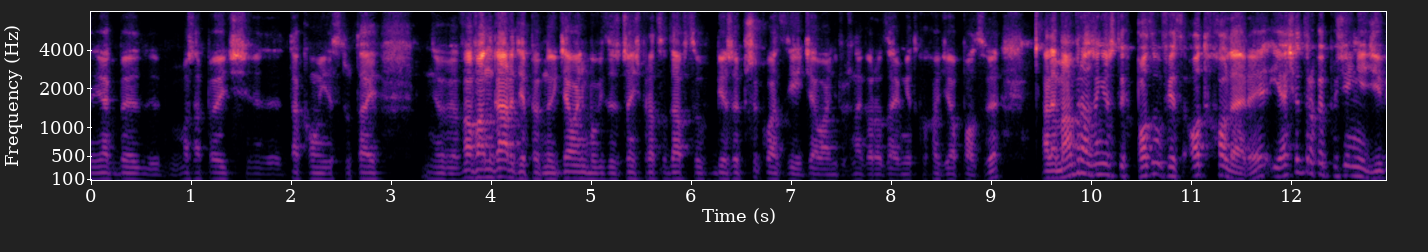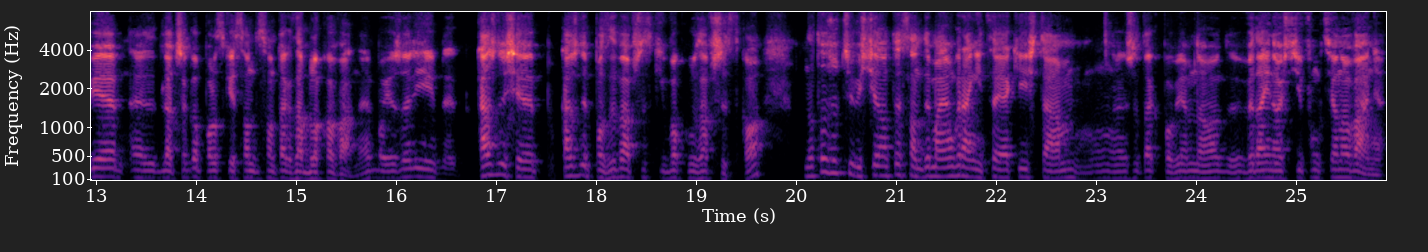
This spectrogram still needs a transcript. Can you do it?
y, jakby y, można powiedzieć, taką jest tutaj w awangardzie pewnych działań, bo widzę, że część pracodawców bierze przykład z jej działań różnego rodzaju, nie tylko chodzi o pozwy, ale mam wrażenie, że tych pozwów jest od cholery i ja się trochę później nie dziwię, dlaczego polskie sądy są tak zablokowane, bo jeżeli każdy się, każdy pozywa wszystkich wokół za wszystko, no to rzeczywiście no, te sądy mają granice jakiejś tam, że tak powiem, no, wydajności funkcjonowania.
